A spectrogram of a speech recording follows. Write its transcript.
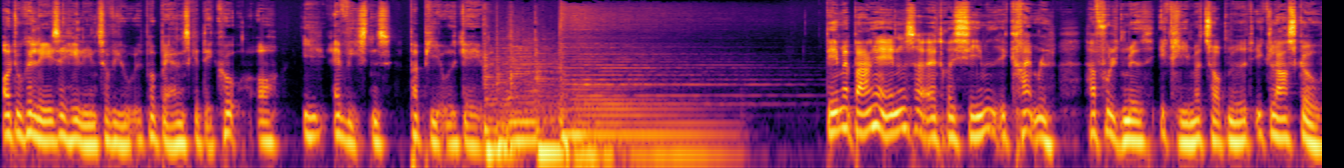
og du kan læse hele interviewet på berlingske.dk og i avisens papirudgave. Det er med bange anelser, at regimet i Kreml har fulgt med i klimatopmødet i Glasgow.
